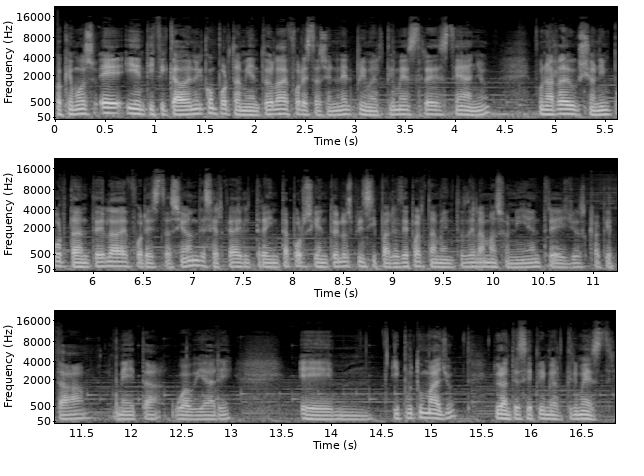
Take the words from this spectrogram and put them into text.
Lo que hemos eh, identificado en el comportamiento de la deforestación en el primer trimestre de este año fue una reducción importante de la deforestación de cerca del 30% en los principales departamentos de la Amazonía, entre ellos Caquetá, Meta, Guaviare Em, y Putumayo durante ese primer trimestre.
